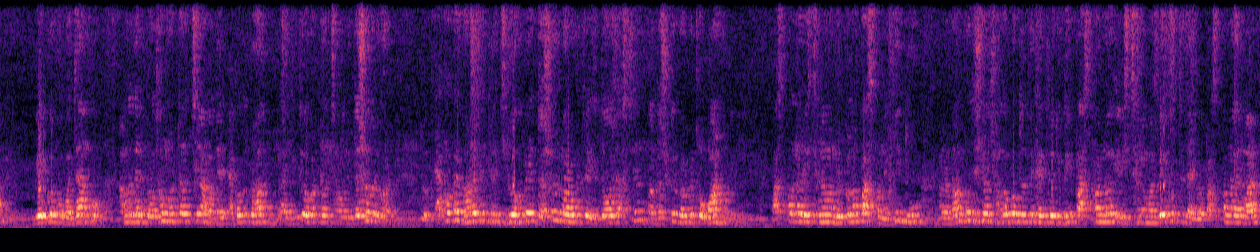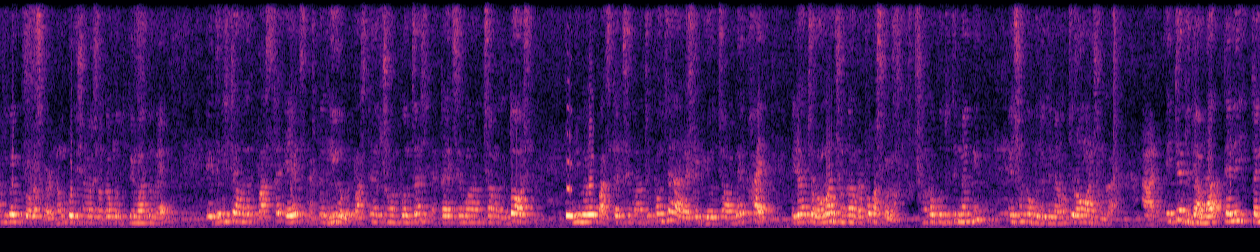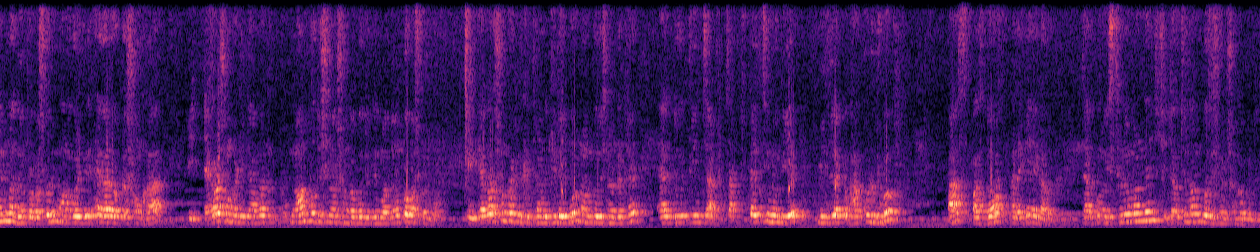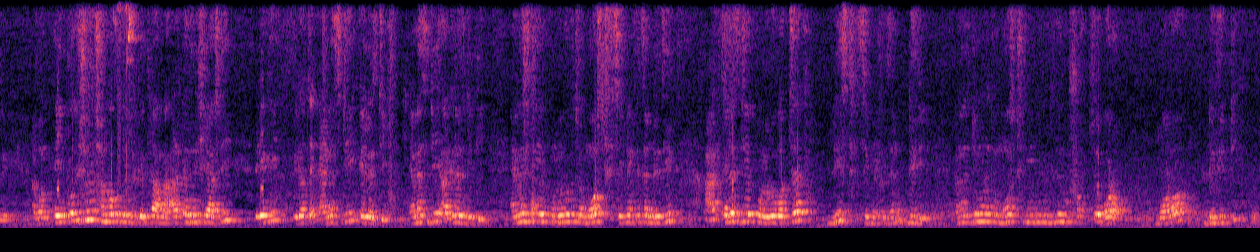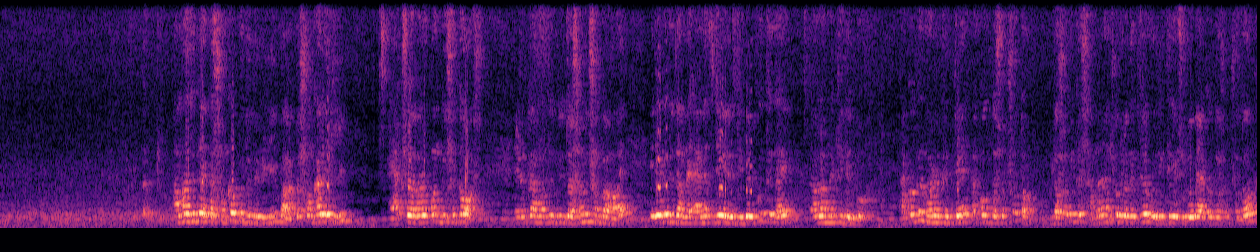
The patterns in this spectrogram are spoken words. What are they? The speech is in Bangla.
বের করব বা জানব। আমাদের প্রথম ঘরটা হচ্ছে আমাদের এককের ঘর আর দ্বিতীয় ঘরটা হচ্ছে আমাদের দশকের ঘর। এককের ঘরের ক্ষেত্রে জিরো হবে, দশকের ঘরের ক্ষেত্রে দশ আসছে, বা দশকের ঘরের ক্ষেত্রে ওয়ান হবে। পাঁচপান্নের স্থানে মান বের করলাম পাঁচপান্ন। কিন্তু আমরা নন প্রতিষ্ঠান সংখ্যা পদ্ধতির ক্ষেত্রে যদি পাঁচপান্ন এর স্থানীয় মান বের করতে যাই, বা পাঁচপান্ন এর মান কীভাবে প্রকাশ করে নন প্রতিষ্ঠান সংখ্যা পদ্ধতির মাধ্যমে, এই জিনিসটা আমাদের পাঁচটা এক্স একটা ভি হবে। পাঁচটা এক্স সমান পঞ্চাশ, একটা এক্সের মান হচ্ছে আমাদের দশ তেমনিভাবে পাঁচটা এক্সের মান হচ্ছে পঞ্চাশ, আর একটা ভি হচ্ছে আমাদের ফাইভ এটা হচ্ছে রোমান সংখ্যা, আমরা প্রকাশ করলাম। সংখ্যা পদ্ধতির নাম কি? এই সংখ্যা পদ্ধতির নাম হচ্ছে রোমান সংখ্যা। আর এটা যদি আমরা টেলি টেলির মাধ্যমে প্রকাশ করি, মনে করি যে এগারো একটা সংখ্যা, এই এগারো সংখ্যাটিকে আমরা নন প্রতিষ্ঠানের সংখ্যা পদ্ধতির মাধ্যমে প্রকাশ করব। এই এগারো সংখ্যাটির ক্ষেত্রে আমরা কি দেখব? নন প্রতিষ্ঠানের ক্ষেত্রে এক, দুই, তিন, চার, চারটা চিহ্ন দিয়ে মিডিলে একটা ভাগ করে দিব। পাঁচ পাঁচ, দশ, আর একে এগারো। যার কোনো স্থানীয় মান নেই, সেটা হচ্ছে নন পজিশনের সংখ্যা পদ্ধতি। এবং এই পজিশনের সংখ্যা পদ্ধতির ক্ষেত্রে আমরা আরেকটা জিনিসে আসি এটা কি এটা হচ্ছে এমএসডি এলএসডি এমএসডি আর এলএসডি কি? এমএসডি এর পুনরূপ হচ্ছে মোস্ট সিগনিফিকেন্ট ডিজিট আর এলএসডি এর পুনরূপ হচ্ছে লিস্ট সিগনিফিকেন্ট ডিজিট এমএসডি মানে হচ্ছে মোস্ট সিগনিফিকেন্ট ডিজিট সবচেয়ে বড় বড় ডিজিটটি আমরা যদি একটা সংখ্যা পদ্ধতি দেখি বা একটা সংখ্যা দেখি, একশো এগারো পয়েন্ট দুইশো দশ, এটাকে আমাদের যদি দশমিক সংখ্যা হয়, এটাকে যদি আমরা এমএসডি এলএসডি বের করতে যাই, তাহলে আমরা কি দেখব? এককের ঘরের ক্ষেত্রে একক দশক শতক। দশমিকের সামনের অংশগুলোর ক্ষেত্রে ওই দিক থেকে শুরু হবে একক দশক শতক।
